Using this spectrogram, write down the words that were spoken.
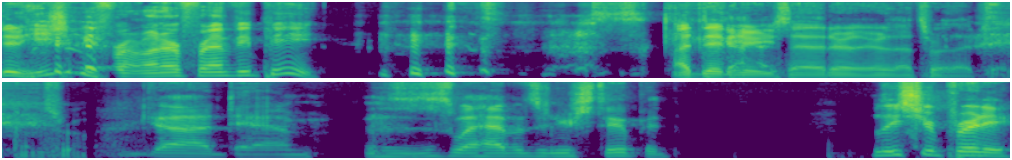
dude, he should be front runner for MVP. I did hear you say that earlier. That's where that joke comes from. God damn. This is what happens when you're stupid. At least you're pretty.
